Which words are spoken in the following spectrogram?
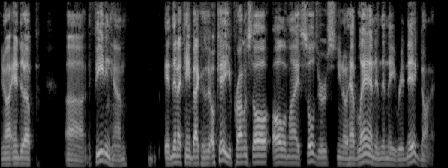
you know, I ended up uh, defeating him and then I came back and said, okay, you promised all all of my soldiers, you know, have land, and then they reneged on it.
